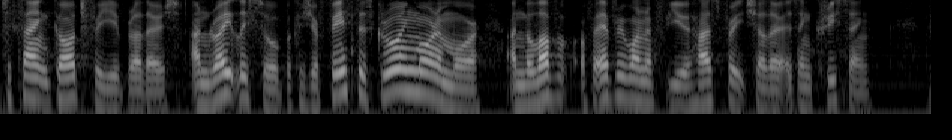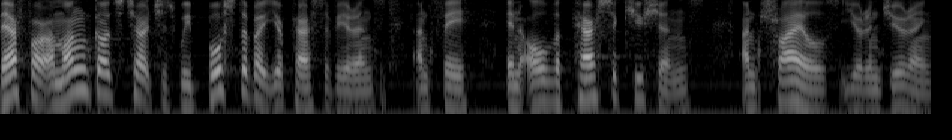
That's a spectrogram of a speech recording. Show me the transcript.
to thank God for you, brothers, and rightly so, because your faith is growing more and more, and the love of every one of you has for each other is increasing. Therefore, among God's churches, we boast about your perseverance and faith in all the persecutions and trials you're enduring.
